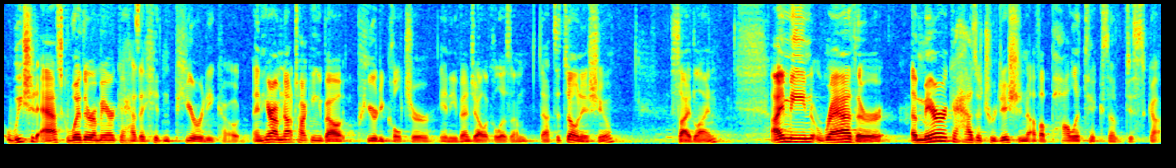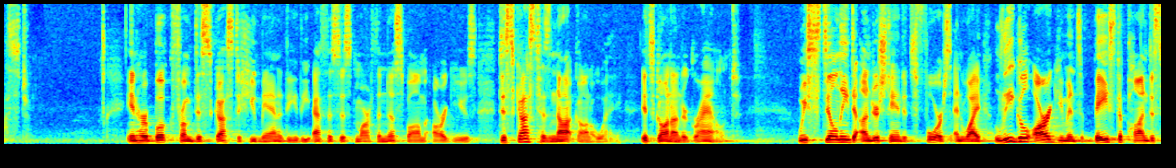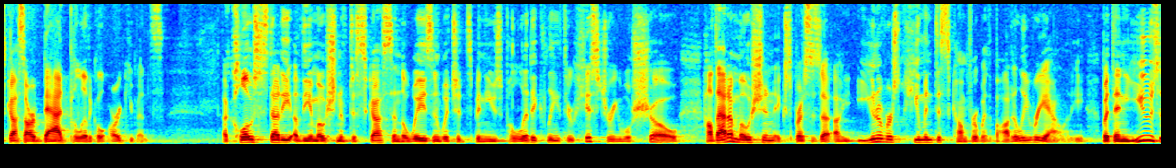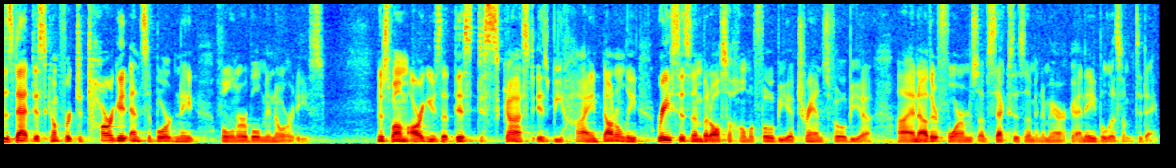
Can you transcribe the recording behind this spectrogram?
we should ask whether America has a hidden purity code. And here I'm not talking about purity culture in evangelicalism, that's its own issue. Sideline. I mean, rather, America has a tradition of a politics of disgust. In her book, From Disgust to Humanity, the ethicist Martha Nussbaum argues disgust has not gone away, it's gone underground we still need to understand its force and why legal arguments based upon disgust are bad political arguments. A close study of the emotion of disgust and the ways in which it's been used politically through history will show how that emotion expresses a, a, universal human discomfort with bodily reality, but then uses that discomfort to target and subordinate vulnerable minorities. Nussbaum argues that this disgust is behind not only racism, but also homophobia, transphobia, uh, and other forms of sexism in America and ableism today.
